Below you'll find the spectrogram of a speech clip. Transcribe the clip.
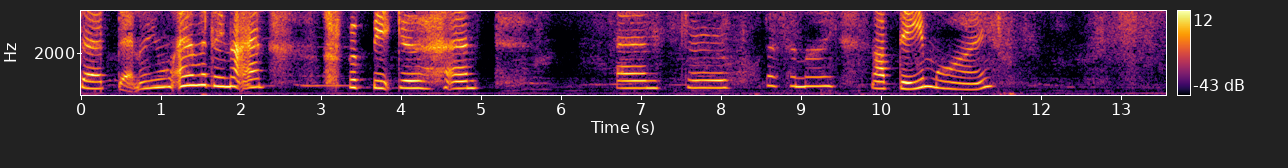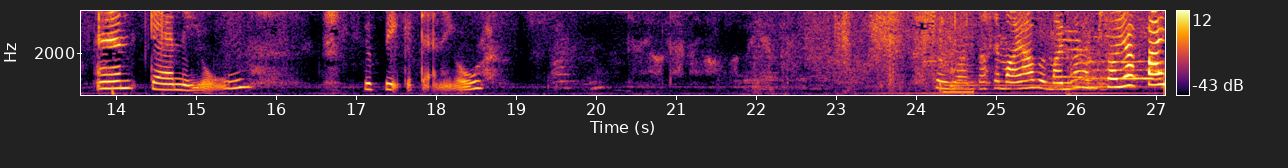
that Daniel and Medina and Rebecca and and uh, that's name not Damon and Daniel Rebecca Daniel So yeah, that's my album, my mom. So yeah, bye.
